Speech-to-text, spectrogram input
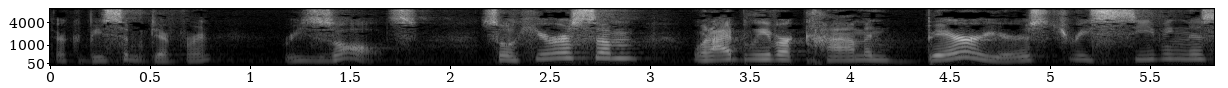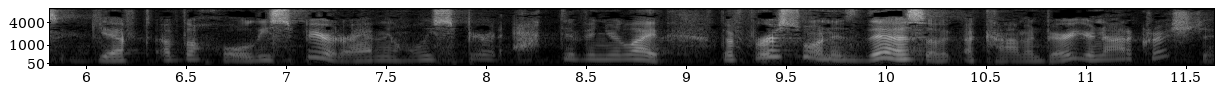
there could be some different results. So, here are some what I believe are common barriers to receiving this gift of the Holy Spirit or having the Holy Spirit active in your life. The first one is this a, a common barrier you're not a Christian.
